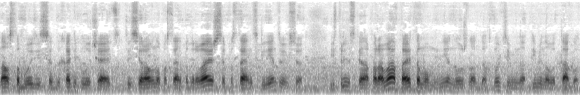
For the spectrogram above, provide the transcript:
нам с тобой здесь отдыхать не получается. Ты все равно постоянно подрываешься, постоянно с клиентами, все. И, в принципе, она права, поэтому мне нужно отдохнуть именно, именно вот так вот.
